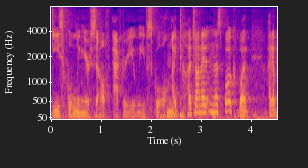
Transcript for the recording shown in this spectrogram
deschooling yourself after you leave school. Hmm. I touch on it in this book, but I had a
